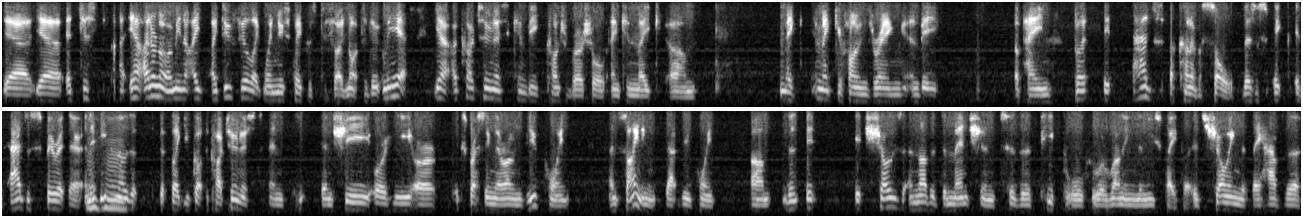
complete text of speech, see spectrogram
Yeah, yeah. It just, yeah. I don't know. I mean, I I do feel like when newspapers decide not to do. I mean, yeah, yeah. A cartoonist can be controversial and can make um, make make your phones ring and be a pain, but it adds a kind of a soul. There's a, it, it adds a spirit there, and mm-hmm. even though that, that, like you've got the cartoonist and and she or he are expressing their own viewpoint and signing that viewpoint, um, it it shows another dimension to the people who are running the newspaper. It's showing that they have the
